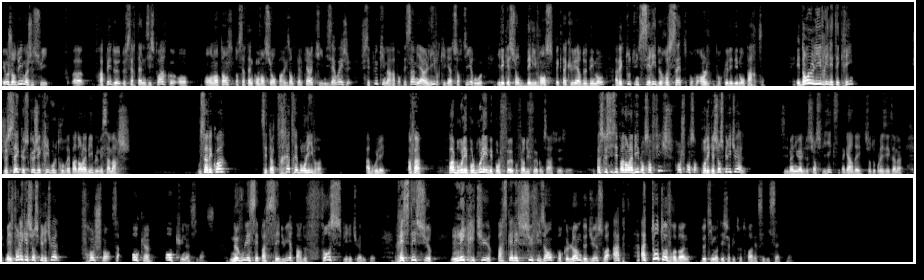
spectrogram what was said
Et aujourd'hui, moi, je suis euh, frappé de, certaines histoires qu'on on entend dans certaines conventions. Par exemple, quelqu'un qui me disait, ouais, je ne sais plus qui m'a rapporté ça, mais il y a un livre qui vient de sortir où il est question de délivrance spectaculaire de démons, avec toute une série de recettes pour que les démons partent. Et dans le livre, il est écrit, je sais que ce que j'écris, vous ne le trouverez pas dans la Bible, mais ça marche. Vous savez quoi? C'est un très très bon livre à brûler. Enfin, pas le brûler pour le brûler, mais pour le feu, pour faire du feu comme ça. Parce que si c'est pas dans la Bible, on s'en fiche, franchement, pour des questions spirituelles. C'est des manuels de sciences physiques, c'est à garder, surtout pour les examens. Mais pour les questions spirituelles, franchement, ça n'a aucun, aucune incidence. Ne vous laissez pas séduire par de fausses spiritualités. Restez sur l'écriture, parce qu'elle est suffisante pour que l'homme de Dieu soit apte à toute œuvre bonne. De Timothée chapitre 3 verset 17.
